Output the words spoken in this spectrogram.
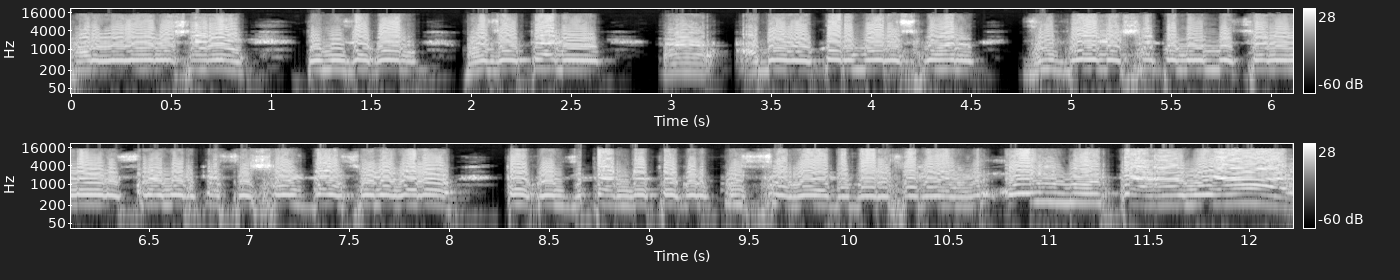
ফর্মুলা অনুসারে, তিনি যখন হজরত আলী আবু বকর ওসমান জিব্রাইলের সাথে মোহাম্মদ সাল্লাল্লাহু আলাইহি সাল্লামের কাছে সেজদায় চলে গেল, তখন জিকানটা তখন কুচ্ছে হয়ে বেরিয়েছিল এই মুহূর্তে আমি আর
